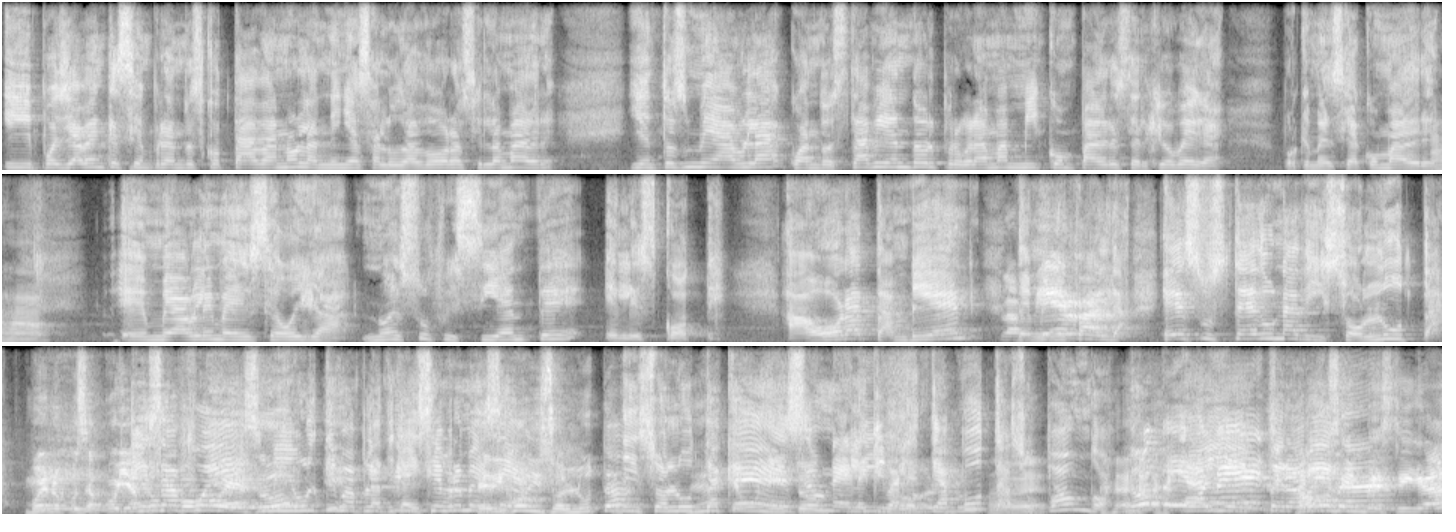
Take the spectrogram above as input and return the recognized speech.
y pues ya ven que siempre ando escotada, ¿no? Las niñas saludadoras y la madre. Y entonces me habla cuando está viendo el programa mi compadre Sergio Vega, porque me decía comadre, Ajá. Eh, me habla y me dice, oiga, no es suficiente el escote. Ahora también La de pierna. minifalda. Es usted una disoluta. Bueno, pues apoyando Esa un poco fue eso. mi última plática y siempre me ¿Te decía. dijo disoluta? Disoluta, que es un, el equivalente a puta, A supongo. No, espérame. Oye, pero Vamos ver, a investigar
